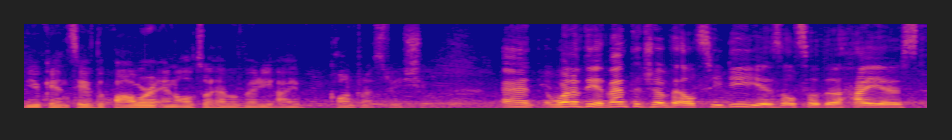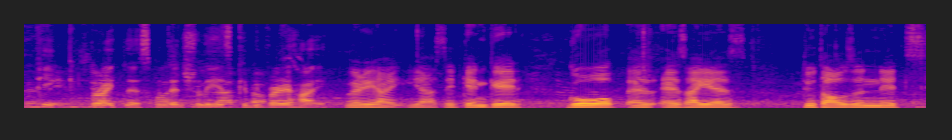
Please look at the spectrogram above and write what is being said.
you can save the power and also have a very high contrast ratio. And one of the advantage of LCD is also the highest peak brightness potentially. It could be very high. Very high, yes. It can get go up as, as high as 2000 nits,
